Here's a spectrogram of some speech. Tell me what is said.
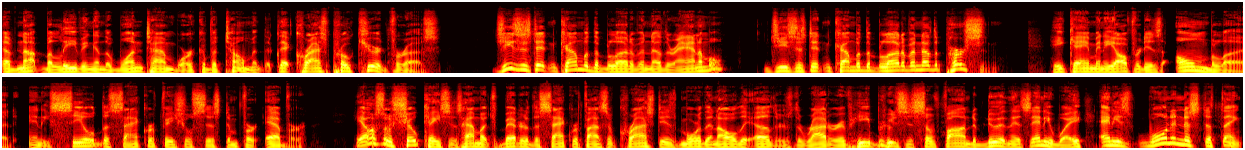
of not believing in the one time work of atonement that Christ procured for us. Jesus didn't come with the blood of another animal. Jesus didn't come with the blood of another person. He came and he offered his own blood and he sealed the sacrificial system forever. He also showcases how much better the sacrifice of Christ is more than all the others. The writer of Hebrews is so fond of doing this anyway, and he's wanting us to think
